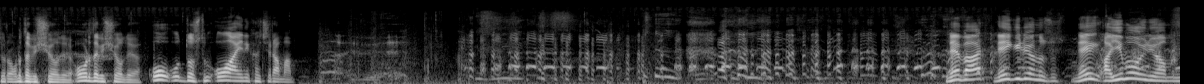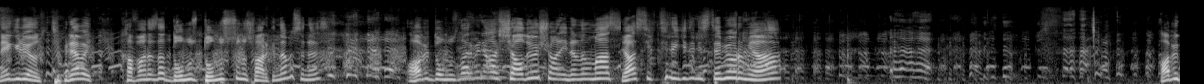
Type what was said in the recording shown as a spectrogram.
Dur orada bir şey oluyor. Orada bir şey oluyor. O, o dostum o aynı kaçıramam. Ne var? Ne gülüyorsunuz? Ne ayı mı oynuyor ama? Ne gülüyorsunuz? Tipine bak. Kafanızda domuz domuzsunuz farkında mısınız? Abi domuzlar beni aşağılıyor şu an inanılmaz. Ya siktirin gidin istemiyorum ya. Abi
